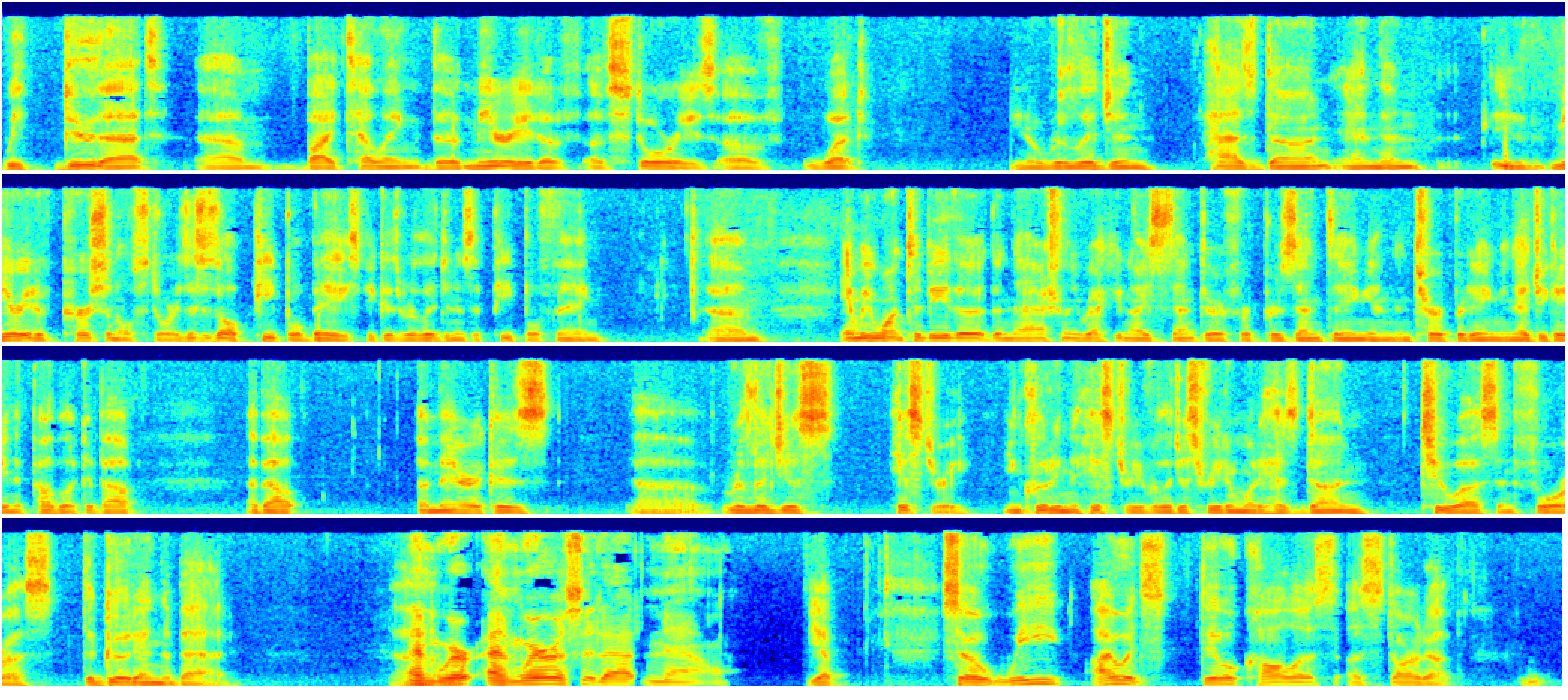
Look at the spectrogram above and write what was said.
we do that um, by telling the myriad of, of stories of what you know religion has done and then a myriad of personal stories. This is all people based because religion is a people thing. Um, and we want to be the, the nationally recognized center for presenting and interpreting and educating the public about about America's uh, religious history, including the history of religious freedom, what it has done to us and for us, the good and the bad. And um, where and where is it at now? Yep. So we, I would still call us a startup.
